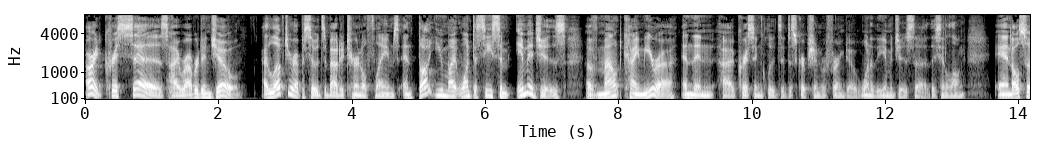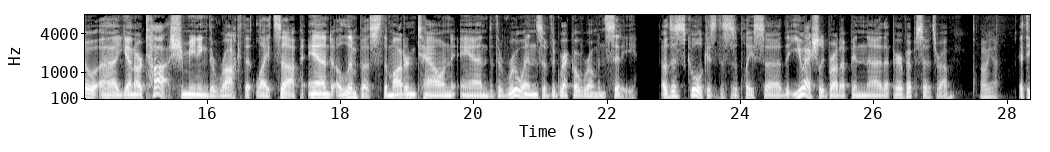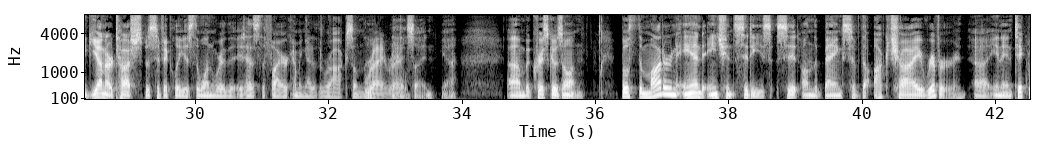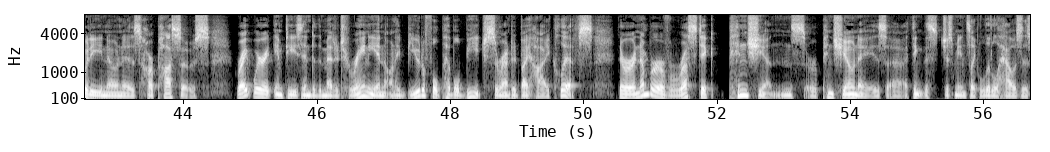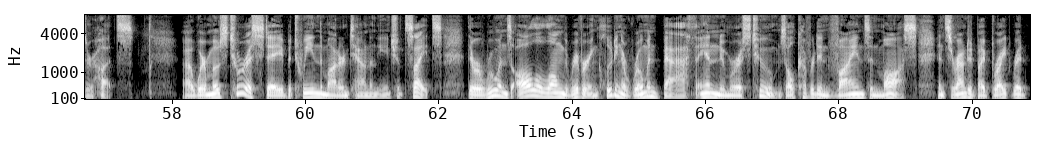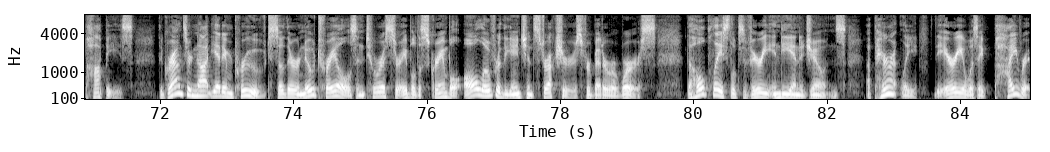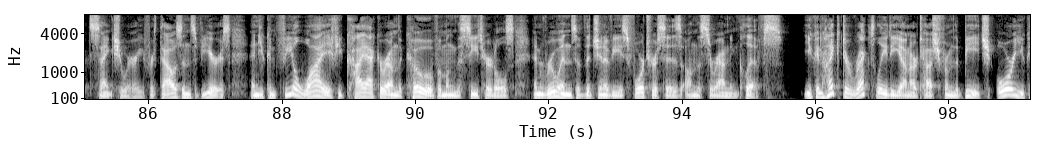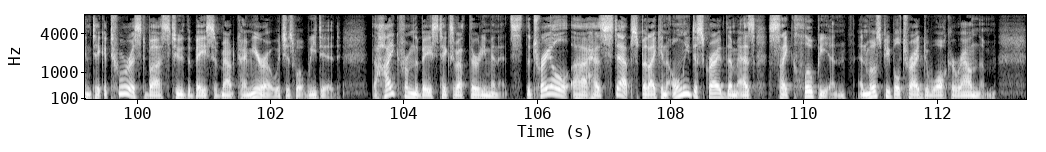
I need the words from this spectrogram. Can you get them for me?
All right, Chris says, Hi, Robert and Joe. I loved your episodes about eternal flames and thought you might want to see some images of Mount Chimera. And then uh, Chris includes a description referring to one of the images uh, they sent along. And also uh, Yanartash, meaning the rock that lights up, and Olympus, the modern town and the ruins of the Greco Roman city. Oh, this is cool because this is a place uh, that you actually brought up in uh, that pair of episodes, Rob. Oh, yeah. I think Yanartash specifically is the one where the, it has the fire coming out of the rocks on the, right, right. the hillside. Yeah. Um, but Chris goes on. Both the modern and ancient cities sit on the banks of the Akchai River, uh, in antiquity known as Harpasos, right where it empties into the Mediterranean on a beautiful pebble beach surrounded by high cliffs. There are a number of rustic pensions or pensiones. Uh, I think this just means like little houses or huts uh, where most tourists stay between the modern town and the ancient sites. There are ruins all along the river, including a Roman bath and numerous tombs, all covered in vines and moss and surrounded by bright red poppies. The grounds are not yet improved, so there are no trails, and tourists are able to scramble all over the ancient structures, for better or worse. The whole place looks very Indiana Jones. Apparently, the area was a pirate sanctuary for thousands of years, and you can feel why if you kayak around the cove among the sea turtles and ruins of the Genovese fortresses on the surrounding cliffs. You can hike directly to Yanartash from the beach, or you can take a tourist bus to the base of Mount Chimera, which is what we did. The hike from the base takes about 30 minutes. The trail uh, has steps, but I can only describe them as cyclopean, and most people tried to walk around them.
